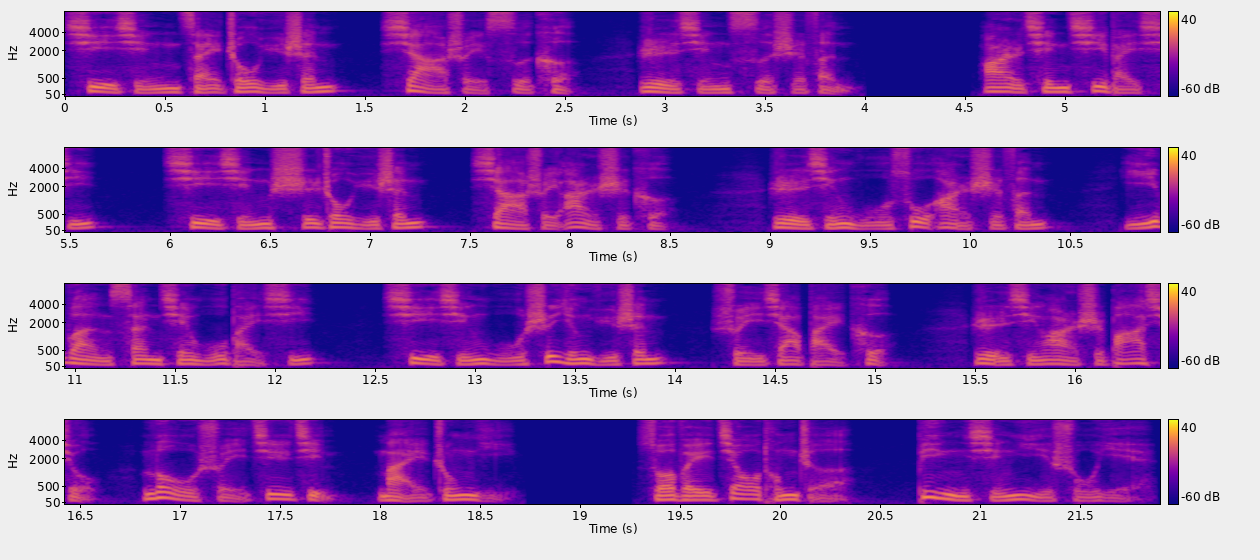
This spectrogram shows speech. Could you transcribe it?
气行在周于身，下水四克，日行四十分，二千七百息；气行十周于身，下水二十克，日行五速二十分，一万三千五百息；气行五十营于身，水下百克，日行二十八宿，漏水接近，脉中矣。所谓交通者，并行亦属也。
